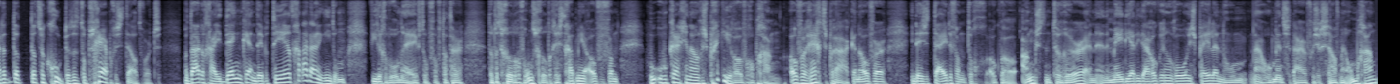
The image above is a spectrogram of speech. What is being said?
Maar dat, dat, dat is ook goed, dat het op scherp gesteld wordt. Want daardoor ga je denken en debatteren. Het gaat uiteindelijk niet om wie er gewonnen heeft... of, of dat, er, dat het schuldig of onschuldig is. Het gaat meer over van... Hoe, hoe krijg je nou een gesprek hierover op gang? Over rechtspraak en over in deze tijden van toch ook wel angst en terreur... en, en de media die daar ook weer een rol in spelen... en hoe, nou, hoe mensen daar voor zichzelf mee omgaan.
